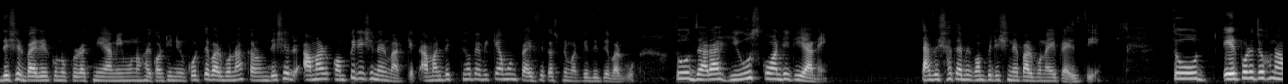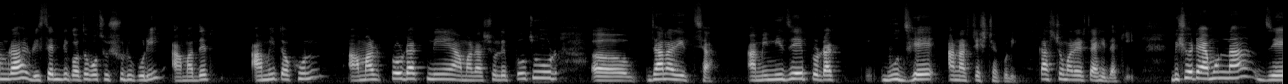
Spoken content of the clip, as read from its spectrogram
দেশের বাইরের কোনো প্রোডাক্ট নিয়ে আমি মনে হয় কন্টিনিউ করতে পারব না। কারণ দেশের, আমার কম্পিটিশনের মার্কেট আমার দেখতে হবে আমি কেমন প্রাইসে কাস্টমারকে দিতে পারব। তো যারা হিউজ কোয়ান্টিটি আনে, তাদের সাথে আমি কম্পিটিশনে পারব না এই প্রাইস দিয়ে। তো এরপরে যখন আমরা রিসেন্টলি গত বছর শুরু করি, আমাদের, আমি তখন আমার প্রোডাক্ট নিয়ে আমার আসলে প্রচুর জানার ইচ্ছা। আমি নিজে প্রোডাক্ট বুঝে আনার চেষ্টা করি। কাস্টমারের চাহিদা কি? বিষয়টা এমন না যে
